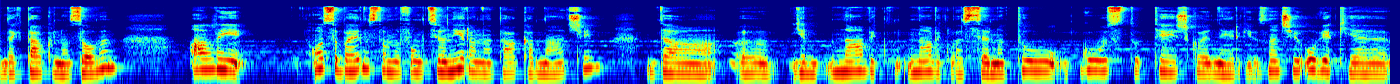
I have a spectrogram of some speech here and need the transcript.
da ih tako nazovem, ali osoba jednostavno funkcionira na takav način da e, je navik, navikla se na tu gustu, tešku energiju. Znači uvijek je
